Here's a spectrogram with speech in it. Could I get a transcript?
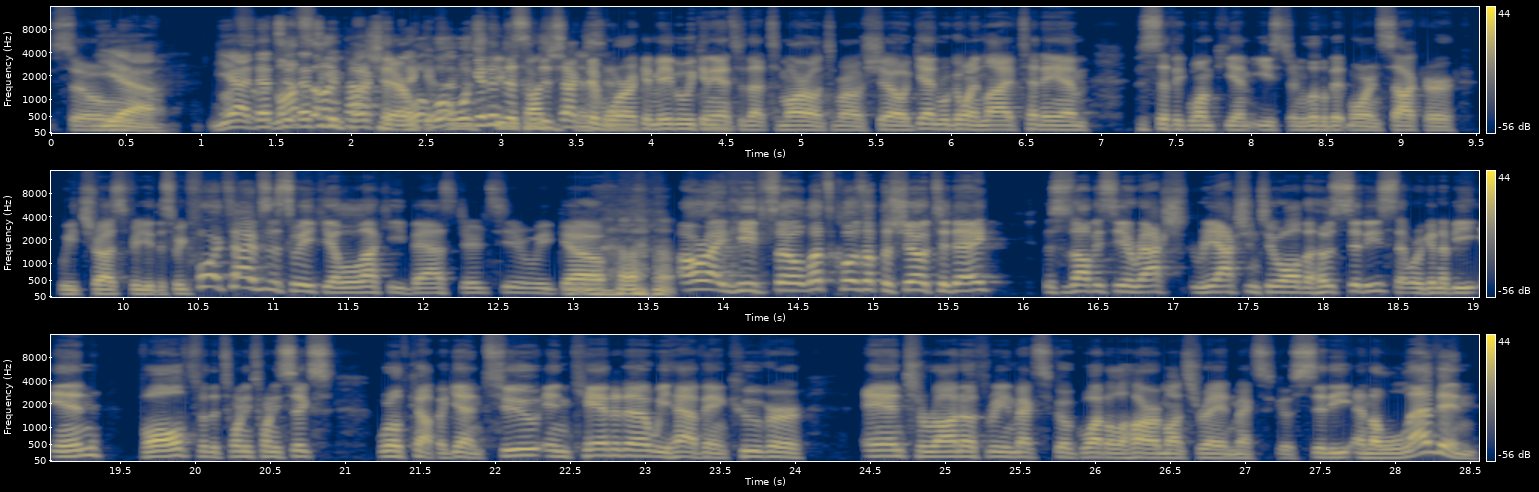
So yeah. Yeah, that's a, that's a good question. There. Like, we'll, uh, we'll get into some detective work, and maybe we can answer that tomorrow on tomorrow's show. Again, we're going live 10 a.m. Pacific, 1 p.m. Eastern. A little bit more in soccer. We trust for you this week, four times this week. You lucky bastards. Here we go. all right, Heath. So let's close up the show today. This is obviously a reaction to all the host cities that we're going to be involved for the 2026 World Cup. Again, two in Canada. We have Vancouver, and Toronto, three in Mexico, Guadalajara, Monterrey, and Mexico City, and 11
